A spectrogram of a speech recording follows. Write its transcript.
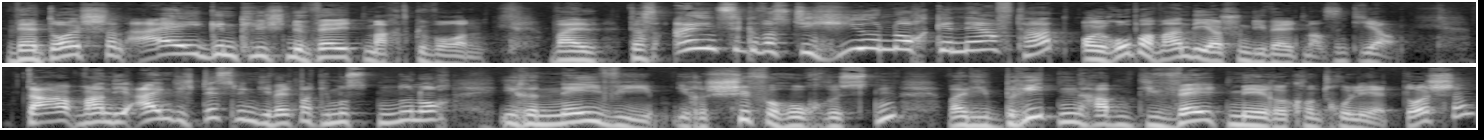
wäre Deutschland eigentlich eine Weltmacht geworden. Weil das Einzige, was die hier noch genervt hat, Europa waren die ja schon die Weltmacht, sind die ja. Da waren die eigentlich deswegen die Weltmacht, die mussten nur noch ihre Navy, ihre Schiffe hochrüsten, weil die Briten haben die Weltmeere kontrolliert. Deutschland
